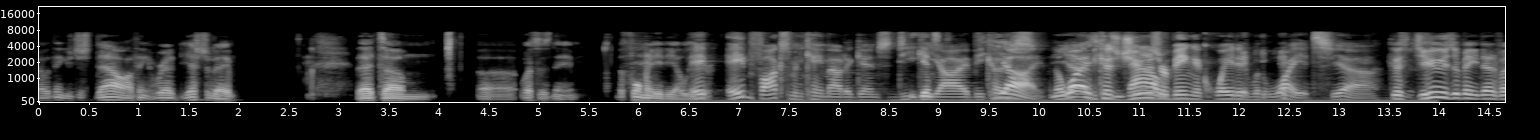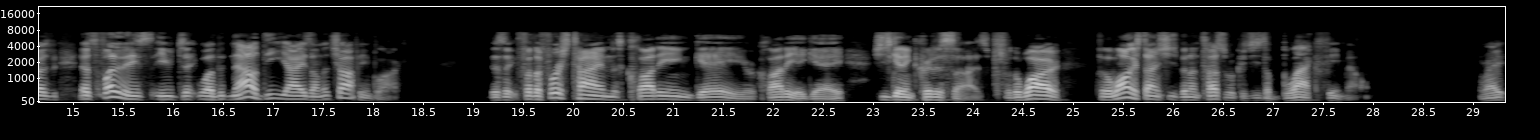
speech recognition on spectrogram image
I think it's just now. I think I read yesterday that um, uh, what's his name? the former ADL leader. Abe, Abe Foxman came out against DEI against because DEI. No, yeah, why because now, Jews are being equated with whites. Yeah, because Jews are being identified. As, that's funny that he's he well now DEI is on the chopping block. There's like for the first time, this Claudine Gay or Claudia Gay, she's getting criticized for the while. For the longest time, she's been untouchable because she's a black female, right?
